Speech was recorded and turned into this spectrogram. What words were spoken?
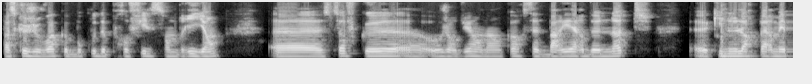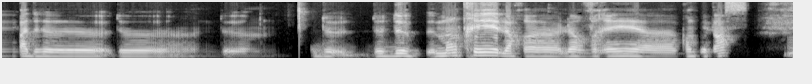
parce que je vois que beaucoup de profils sont brillants euh, sauf que euh, aujourd'hui, on a encore cette barrière de notes euh, qui ne leur permet pas de, de, de de, de, de, montrer leur, leur vraie compétence. Mmh.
